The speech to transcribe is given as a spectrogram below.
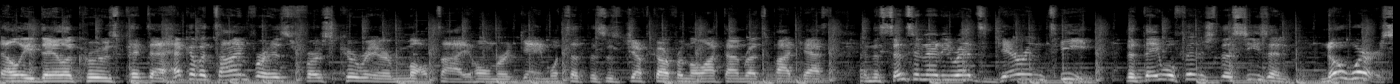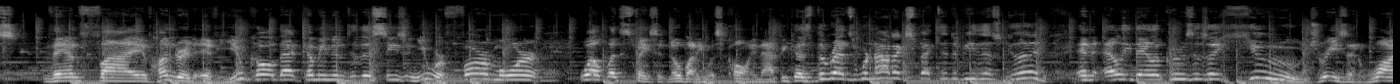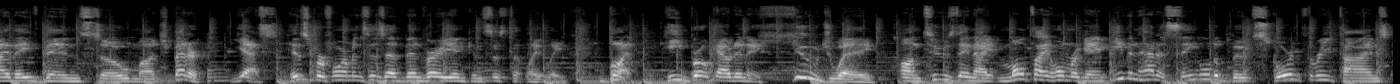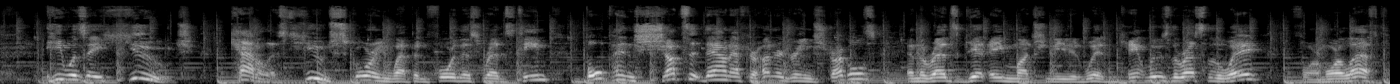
Elly De La Cruz picked a heck of a time for his first career multi-homer game. What's up? This is Jeff Carr from the Locked On Reds podcast, and the Cincinnati Reds guarantee that they will finish the season no worse than 500. If you called that coming into this season, you were far more well, let's face it, nobody was calling that because the Reds were not expected to be this good. And Elly De La Cruz is a huge reason why they've been so much better. Yes, his performances have been very inconsistent lately, but he broke out in a huge way on Tuesday night, multi homer game, even had a single to boot, scored three times. He was a huge catalyst, huge scoring weapon for this Reds team. Bullpen shuts it down after Hunter Greene struggles, and the Reds get a much needed win. Can't lose the rest of the way. Four more left.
